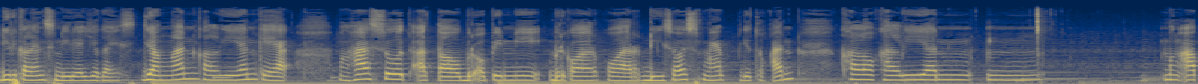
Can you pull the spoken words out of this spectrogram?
diri kalian sendiri aja guys. Jangan kalian kayak menghasut atau beropini berkoar-koar di sosmed gitu kan. Kalau kalian mm, mengup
